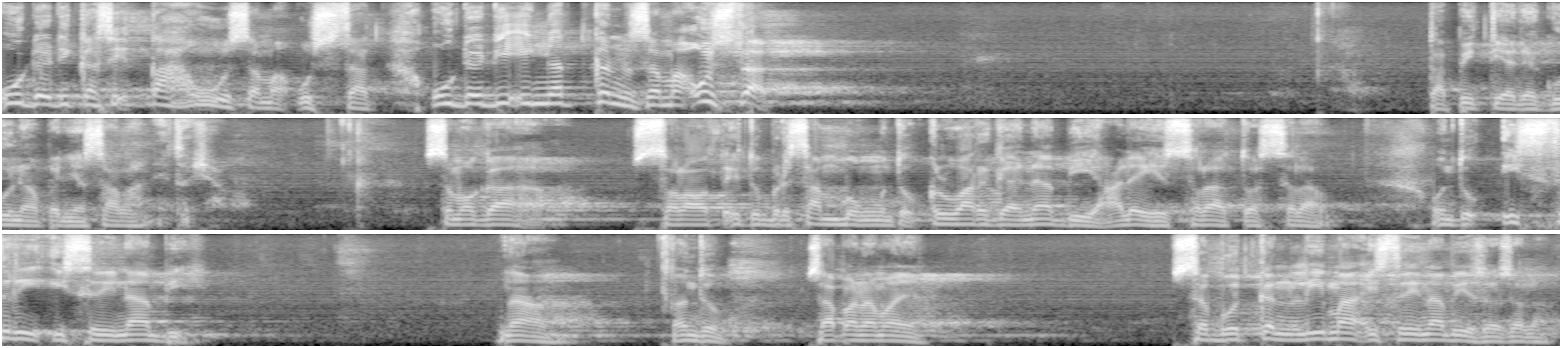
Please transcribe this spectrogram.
udah dikasih tahu sama ustadz udah diingatkan sama ustadz tapi tiada guna penyesalan itu jemaah. Semoga salawat itu bersambung untuk keluarga Nabi alaihi salatu wassalam, untuk istri-istri Nabi. Nah, antum, siapa namanya? Sebutkan lima istri Nabi SAW.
